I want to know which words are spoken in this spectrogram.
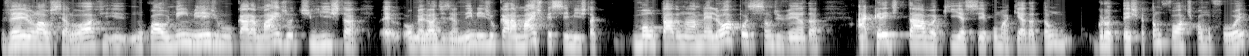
veio lá o sell-off, no qual nem mesmo o cara mais otimista é, ou melhor dizendo, nem mesmo o cara mais pessimista, montado na melhor posição de venda, acreditava que ia ser com uma queda tão grotesca, tão forte como foi.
